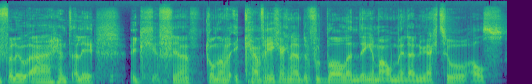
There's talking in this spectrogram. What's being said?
Buffalo, Buffalo, ah. Allee, ik, ja, kom dan, ik ga vrij graag naar de voetbal en dingen, maar om mij daar nu echt zo als...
